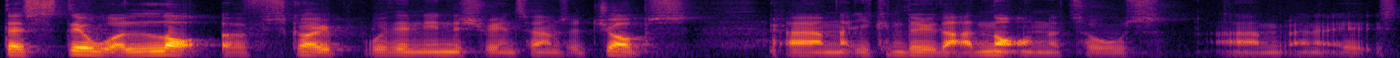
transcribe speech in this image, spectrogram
there's still a lot of scope within the industry in terms of jobs um, that you can do that are not on the tools, um, and it's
